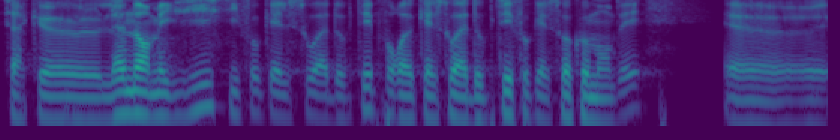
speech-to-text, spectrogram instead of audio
C'est-à-dire que la norme existe, il faut qu'elle soit adoptée. Pour qu'elle soit adoptée, il faut qu'elle soit commandée. Euh,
